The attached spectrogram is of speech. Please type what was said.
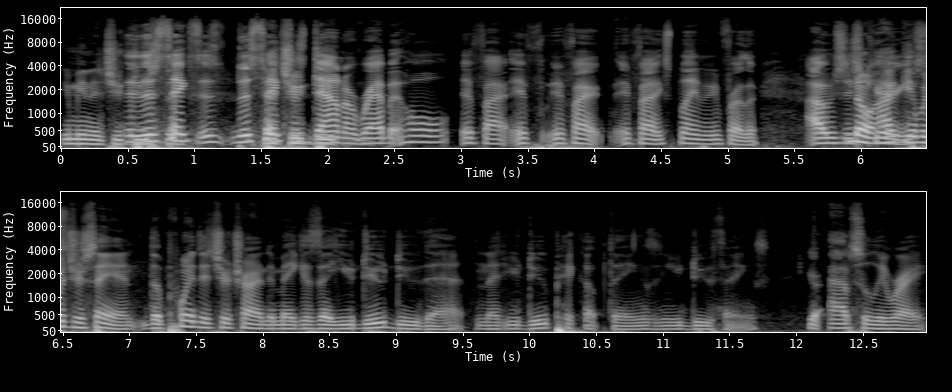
You mean that you uh, do this takes this takes us down do- a rabbit hole. If I if if I if I explain any further, I was just no, curious. I get what you're saying. The point that you're trying to make is that you do do that, and that you do pick up things and you do things. You're absolutely right.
